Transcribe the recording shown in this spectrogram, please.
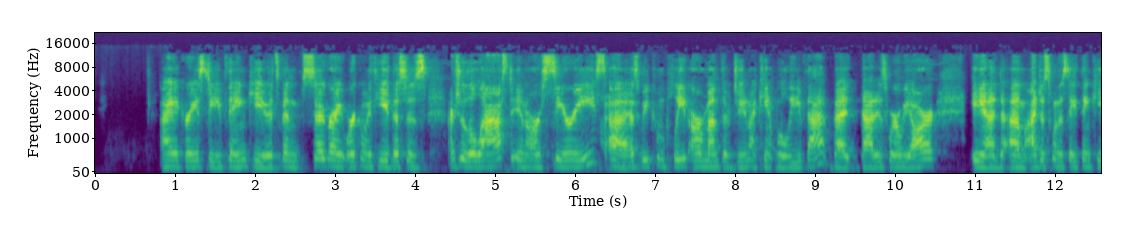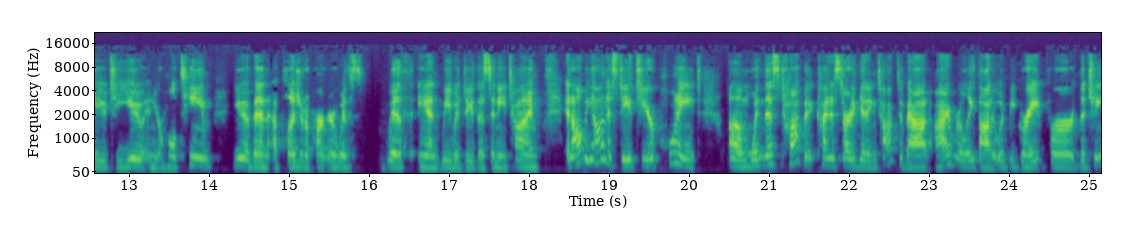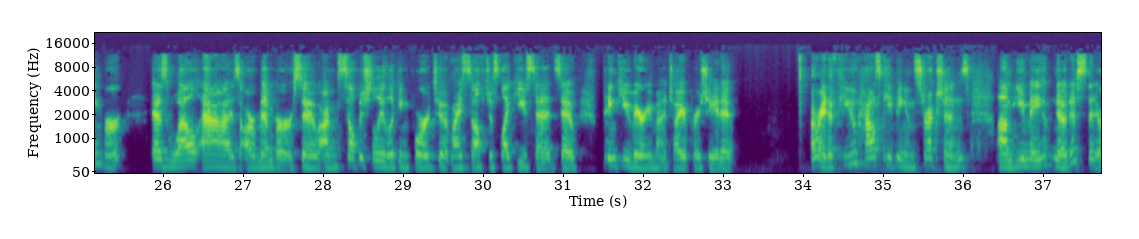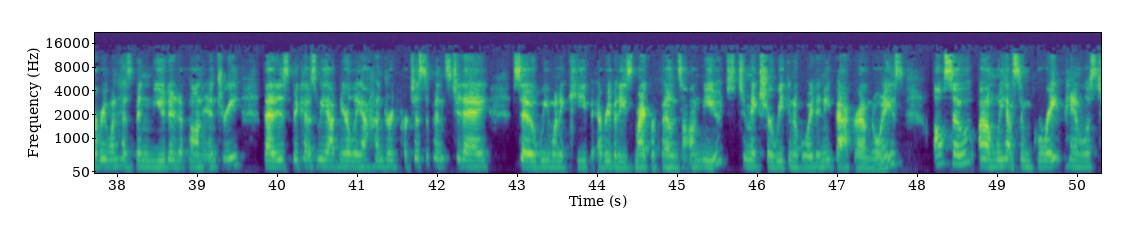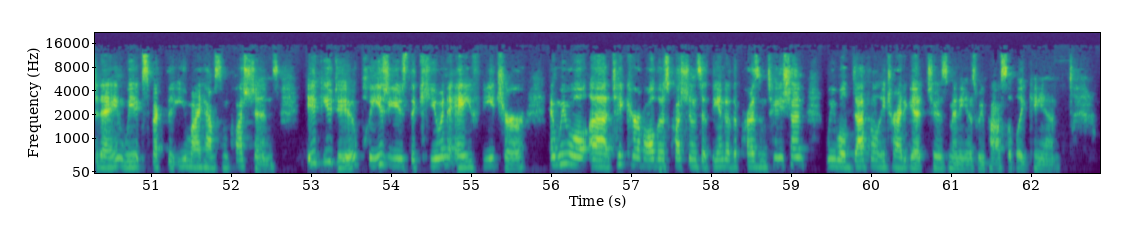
I agree, Steve. Thank you. It's been so great working with you. This is actually the last in our series uh, as we complete our month of June. I can't believe that, but that is where we are. And um, I just want to say thank you to you and your whole team. You have been a pleasure to partner with with, and we would do this anytime. And I'll be honest, Steve, to your point, um, when this topic kind of started getting talked about, I really thought it would be great for the chamber as well as our members. So I'm selfishly looking forward to it myself, just like you said. So thank you very much. I appreciate it. All right, a few housekeeping instructions. Um, you may have noticed that everyone has been muted upon entry. That is because we have nearly 100 participants today. So we want to keep everybody's microphones on mute to make sure we can avoid any background noise. Also, um, we have some great panelists today, and we expect that you might have some questions. If you do, please use the Q and A feature, and we will uh, take care of all those questions at the end of the presentation. We will definitely try to get to as many as we possibly can.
